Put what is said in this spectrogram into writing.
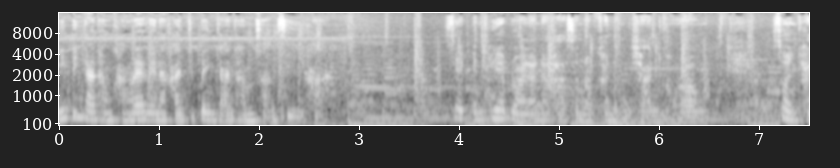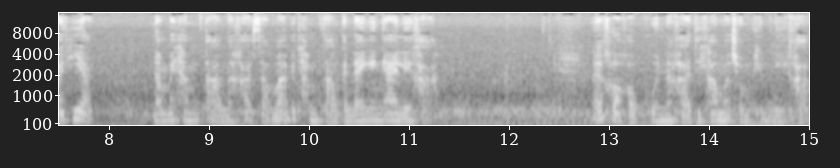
นี่เป็นการทำครั้งแรกเลยนะคะ ที่เป็นการทำสามสีค่ะ เสร็จเป็นที่เรียบร้อยแล้วนะคะสำหรับขนมชั้นของเรา ส่วนใครที่อยากนำไปทำตามนะคะ สามารถไปทำตามกันได้ง่าย ๆ เลยค่ะ และขอขอบคุณนะคะที่เข้ามาชมคลิปนี้ค่ะ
